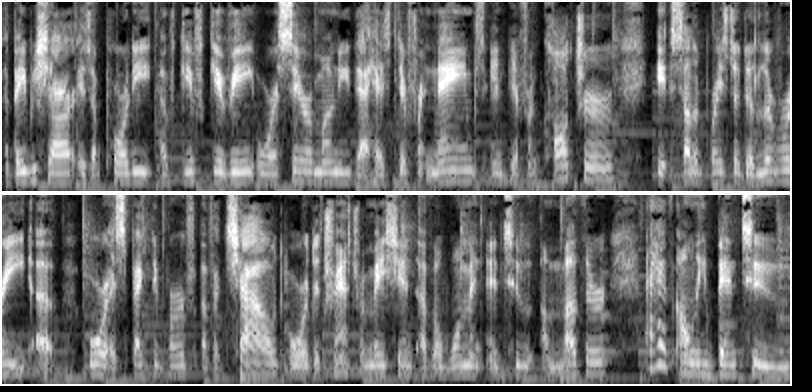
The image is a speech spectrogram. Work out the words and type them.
A baby shower is a party of gift giving or a ceremony that has different names and different culture. It celebrates the delivery of or expected birth of a child or the transformation of a woman into a mother. I have only been to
